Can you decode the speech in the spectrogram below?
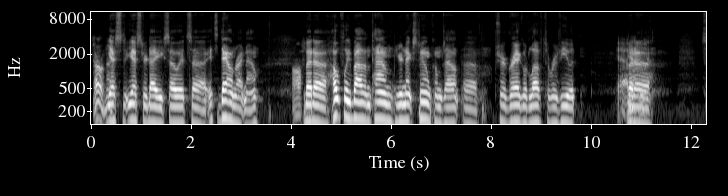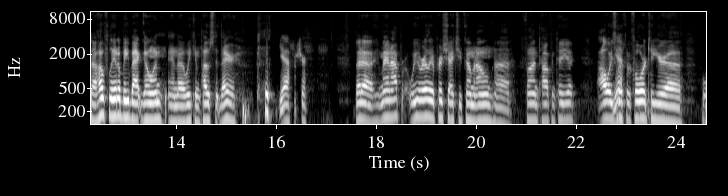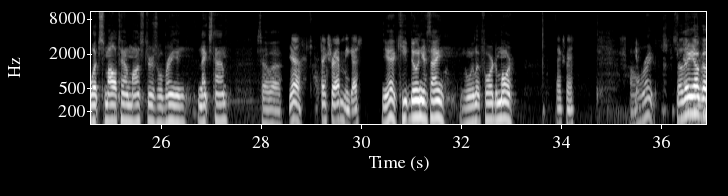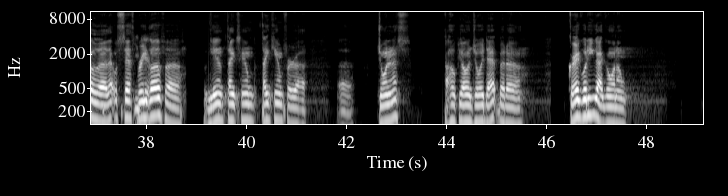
Oh, nice. yes yesterday, so it's uh it's down right now. Awesome. But uh, hopefully by the time your next film comes out, uh, I'm sure Greg would love to review it. Yeah, But uh, so hopefully it'll be back going, and uh, we can post it there. yeah, for sure. But uh, man, I we really appreciate you coming on. Uh, fun talking to you. Always Yeah. looking forward to your uh, what small town monsters will bring in next time. So uh, Yeah. Thanks for having me, guys. yeah, keep doing your thing, and we look forward to more. Thanks, man. All right. So there y'all go. Uh, that was Seth You Breedlove. Uh, again, thanks him. Thank him for uh, uh, joining us. I hope y'all enjoyed that. But uh, Greg, what do you got going on?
